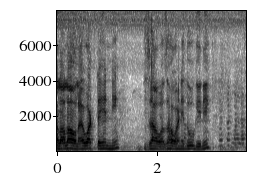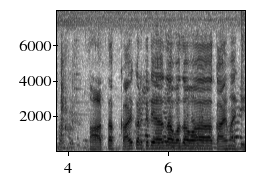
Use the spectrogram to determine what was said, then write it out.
मला लावलाय वाटतं ह्यांनी. जावा जावाने दोघींनी. आता काय करते त्या जावा जावा काय माहिती.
